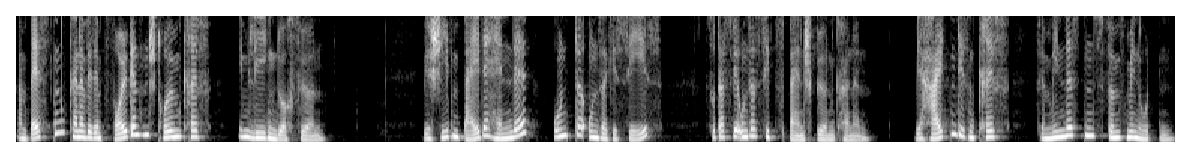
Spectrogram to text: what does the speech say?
Am besten können wir den folgenden Strömgriff im Liegen durchführen. Wir schieben beide Hände unter unser Gesäß, sodass wir unser Sitzbein spüren können. Wir halten diesen Griff für mindestens fünf Minuten.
